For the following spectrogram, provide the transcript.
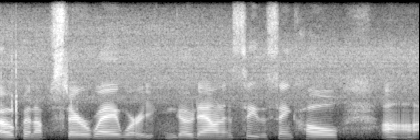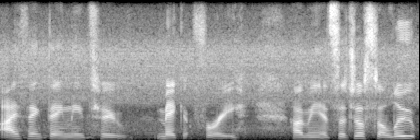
open up stairway where you can go down and see the sinkhole, uh, I think they need to make it free. I mean, it's a, just a loop.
